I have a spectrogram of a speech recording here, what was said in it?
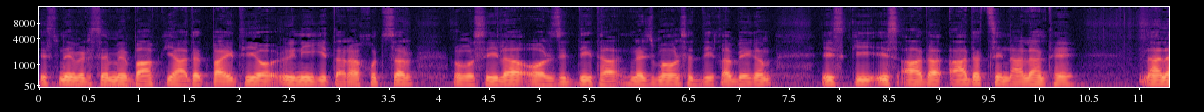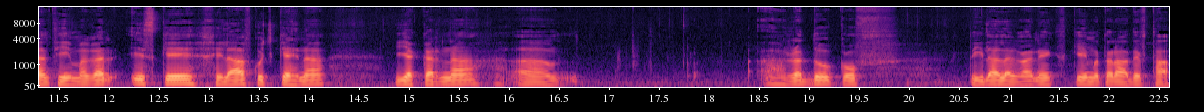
اس نے ورثے میں باپ کی عادت پائی تھی اور انہی کی طرح خود سر غسیلہ اور ضدی تھا۔ نجمہ اور صدیقہ بیگم اس کی اس عادت سے نالاں تھے نالاں تھی مگر اس کے خلاف کچھ کہنا یا کرنا رد و کف تیلا لگانے کے مترادف تھا،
